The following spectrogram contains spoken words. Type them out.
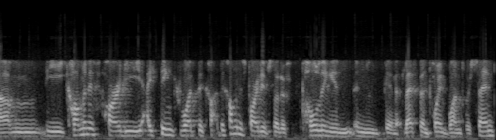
Um, the Communist Party, I think, what the, the Communist Party is sort of polling in, in, in less than 0.1 percent,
